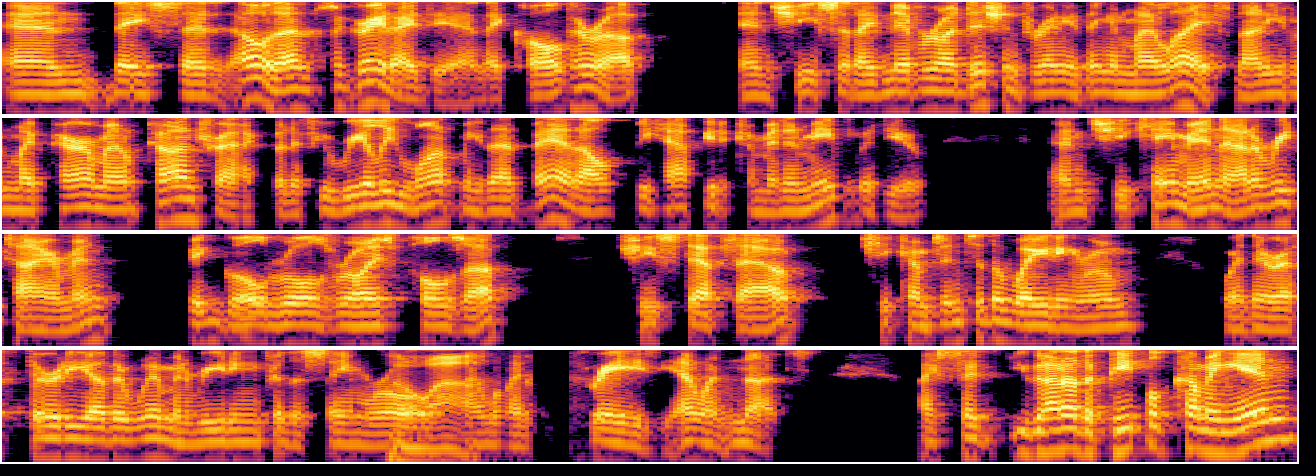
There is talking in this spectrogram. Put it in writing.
And they said, Oh, that's a great idea. And they called her up and she said, I'd never auditioned for anything in my life, not even my Paramount contract. But if you really want me that bad, I'll be happy to come in and meet with you. And she came in out of retirement, big gold Rolls Royce pulls up. She steps out. She comes into the waiting room where there are 30 other women reading for the same oh, role. Oh, wow. I went crazy. I went nuts. I said, You got other people coming in?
